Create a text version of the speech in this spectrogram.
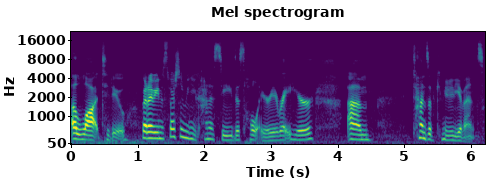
a lot to do. But I mean, especially when you kind of see this whole area right here, um, tons of community events.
